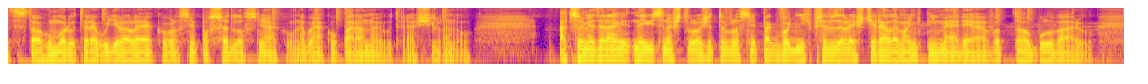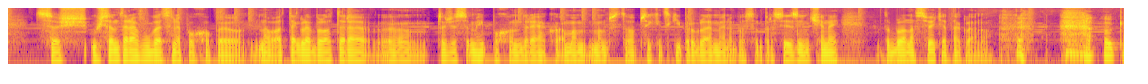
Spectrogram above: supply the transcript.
z toho humoru teda udělali jako vlastně posedlost nějakou, nebo nějakou paranoju teda šílenou. A co mě teda nejvíce naštvalo, že to vlastně pak od nich převzali ještě relevantní média od toho bulváru což už jsem teda vůbec nepochopil. No a takhle bylo teda uh, to, že jsem hypochondry jako a mám, mám z toho psychický problémy, nebo jsem prostě zničený. To bylo na světě takhle, no. OK.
